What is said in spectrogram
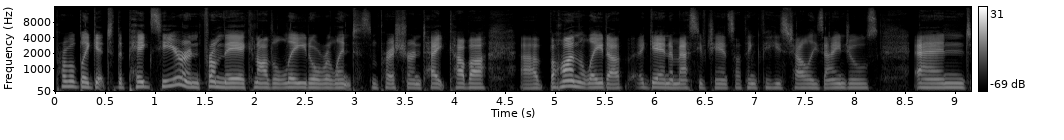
probably get to the pegs here, and from there can either lead or relent to some pressure and take cover. Uh, behind the leader, again a massive chance I think for his Charlie's Angels. And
